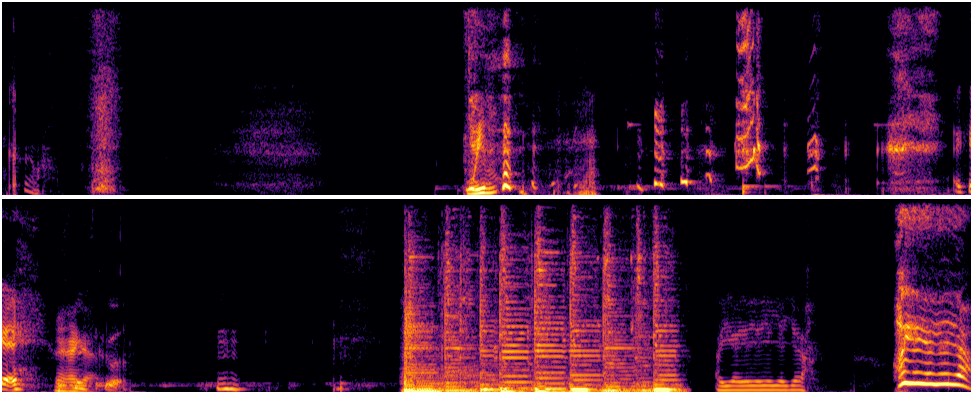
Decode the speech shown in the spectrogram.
Okay. We Okay. Yeah, I got it. cool. Oh, yeah, yeah, yeah, yeah, yeah. Oh yeah, yeah, yeah,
